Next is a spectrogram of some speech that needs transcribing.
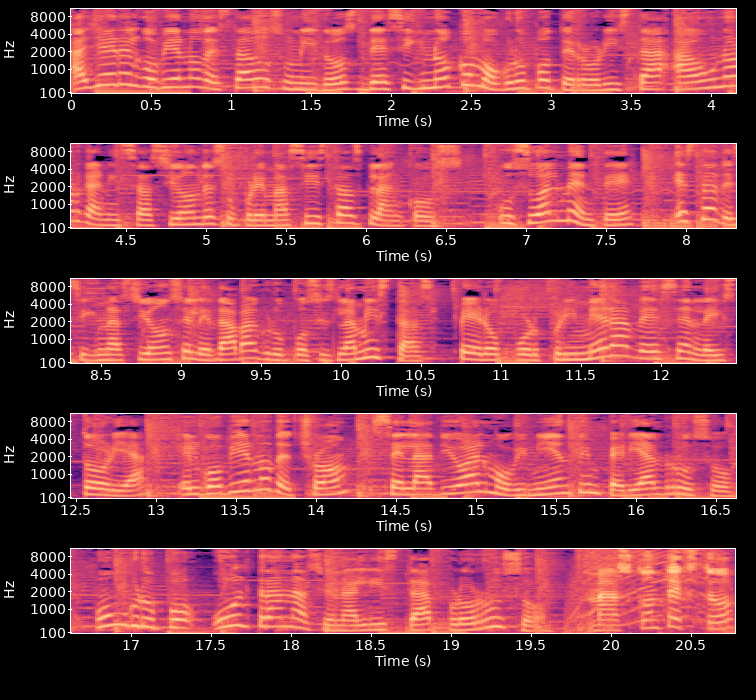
Ayer el gobierno de Estados Unidos designó como grupo terrorista a una organización de supremacistas blancos. Usualmente, esta designación se le daba a grupos islamistas, pero por primera vez en la historia, el gobierno de Trump se la dio al movimiento imperial ruso, un grupo ultranacionalista prorruso. Más contexto,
